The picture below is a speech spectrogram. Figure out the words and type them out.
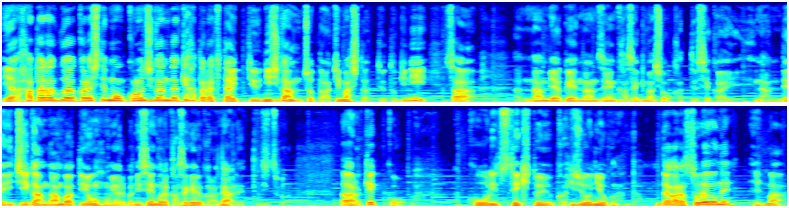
いや働く側からしてもこの時間だけ働きたいっていう2時間ちょっと空きましたっていう時にさあ何百円何千円稼ぎましょうかっていう世界なんで1時間頑張って4本やれば2000円ぐらい稼げるからねあれって実は。だから結構効率的というか非常に良くなった。だからそれをねえま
